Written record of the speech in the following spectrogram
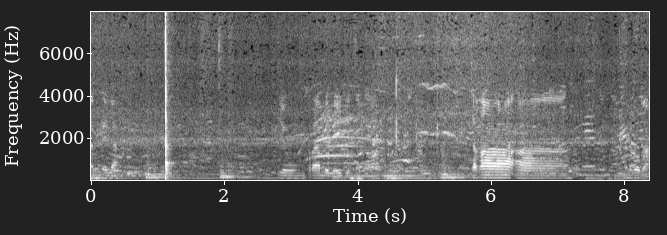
ano nila, yung travel agency na. Tsaka, ah, ano ba ba?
